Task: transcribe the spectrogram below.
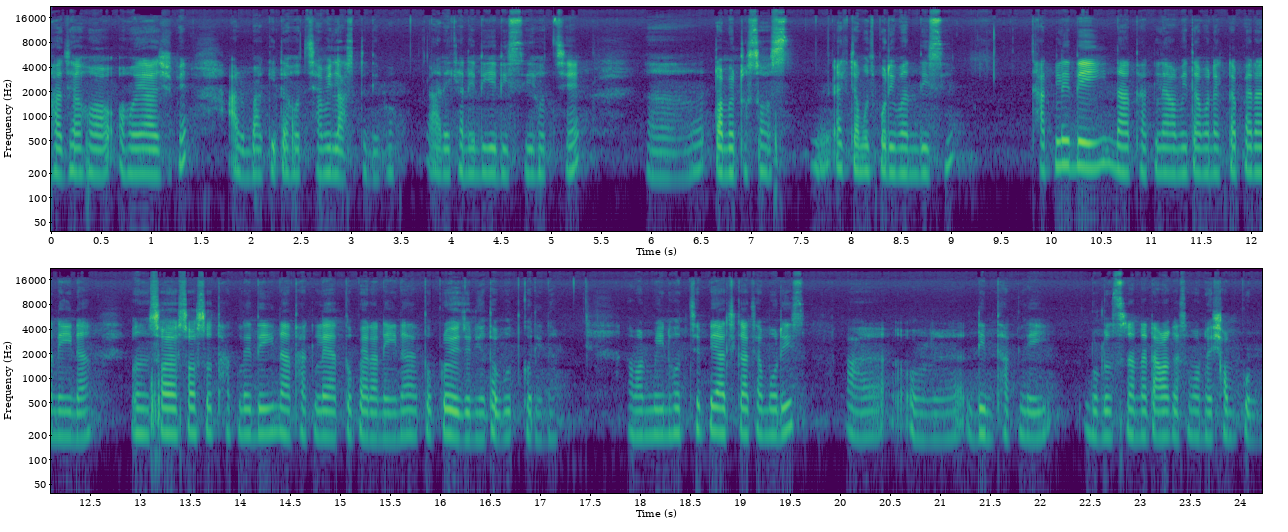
ভাজা হয়ে আসবে। আর বাকিটা হচ্ছে আমি লাস্টে দেব। আর এখানে দিয়ে দিছি হচ্ছে টমেটো সস। এক চামচ পরিমাণ দিছি। থাকলে দেই, না থাকলে আমি তেমন একটা প্যারা নেই না। সয়া সসও থাকলে দেই, না থাকলে এত প্যারা নেই না, এত প্রয়োজনীয়তা বোধ করি না। আমার মেন হচ্ছে পেঁয়াজ, কাঁচামরিচ আর ডিম থাকলেই নুডলস রান্নাটা আমার কাছে মনে হয় সম্পূর্ণ।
